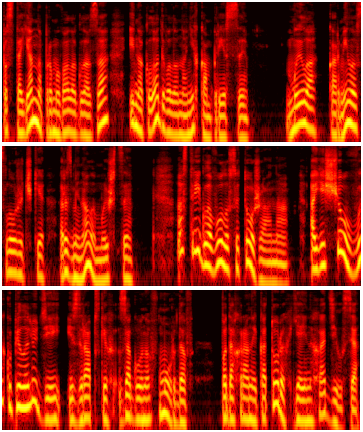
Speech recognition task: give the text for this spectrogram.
постоянно промывала глаза и накладывала на них компрессы. Мыла, кормила с ложечки, разминала мышцы. Остригла волосы тоже она. А еще выкупила людей из рабских загонов мурдов, под охраной которых я и находился,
